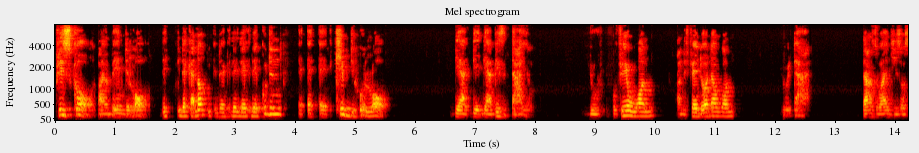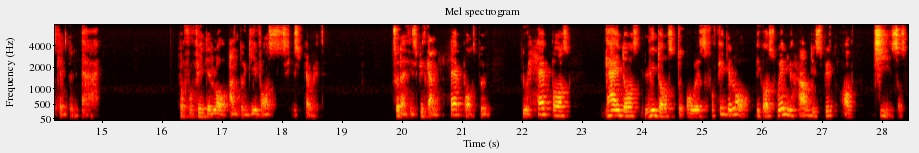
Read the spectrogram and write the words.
please God by obeying the law. They, they cannot they, they, they couldn't uh, uh, keep the whole law. They are they, they are busy dying. You fulfill one and fail the other one, you will die. That's why Jesus came to die. To fulfill the law and to give us his spirit so that His Spirit can help us to, to help us, guide us, lead us to always fulfill the law. Because when you have the Spirit of Jesus,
